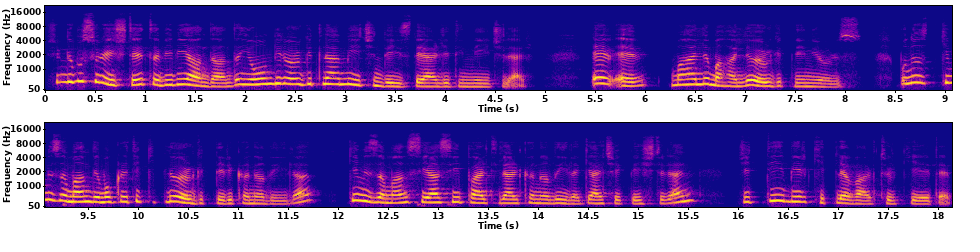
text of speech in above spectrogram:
Şimdi bu süreçte tabii bir yandan da yoğun bir örgütlenme içindeyiz değerli dinleyiciler. Ev ev, mahalle mahalle örgütleniyoruz. Bunu kimi zaman demokratik kitle örgütleri kanalıyla, kimi zaman siyasi partiler kanalıyla gerçekleştiren ciddi bir kitle var Türkiye'de.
